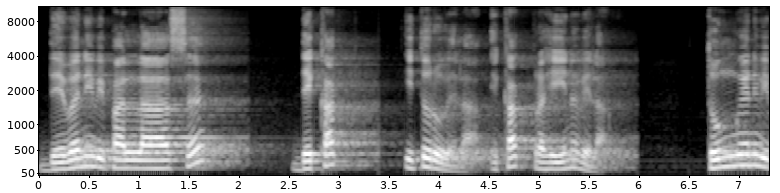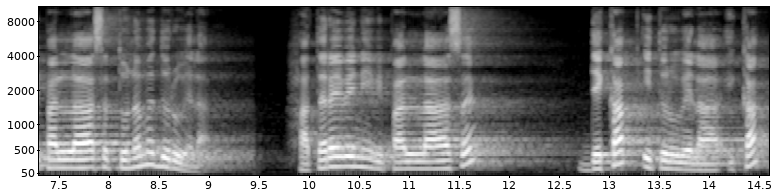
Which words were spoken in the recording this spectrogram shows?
දෙවනි විපල්ලාස දෙකක් ඉතුරු වෙලා එකක් ප්‍රහීන වෙලා. තුන්වෙනි විපල්ලාස තුනම දුරු වෙලා. හතරවෙනි විපල්ලාස දෙකක් ඉතුරු වෙලා එකක්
